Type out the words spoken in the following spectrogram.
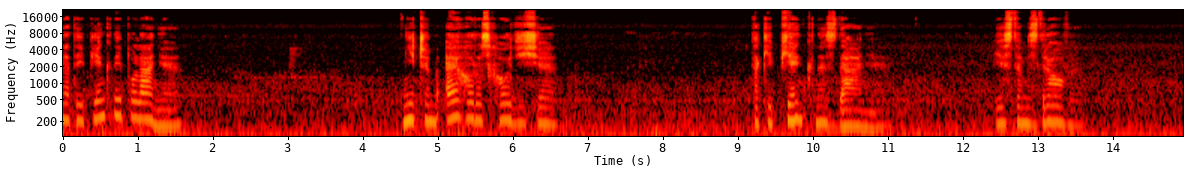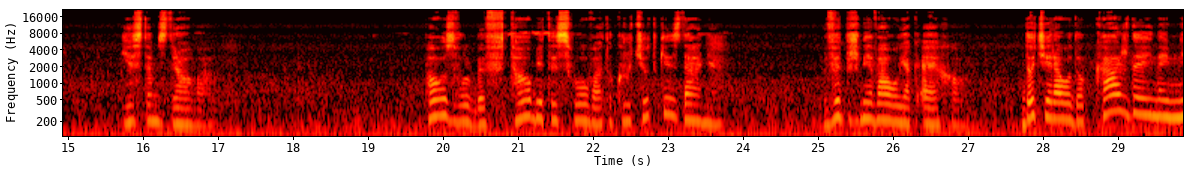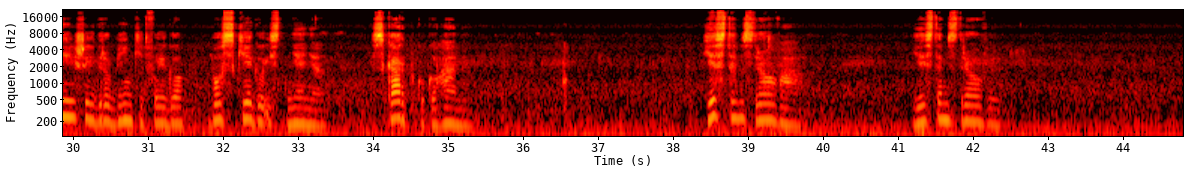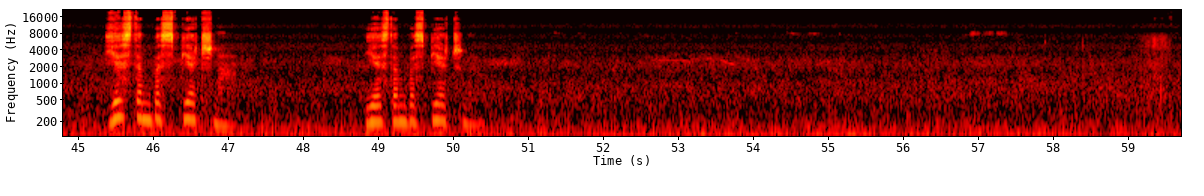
Na tej pięknej polanie. Niczym echo rozchodzi się takie piękne zdanie. Jestem zdrowy. Jestem zdrowa. Pozwól, by w Tobie te słowa, to króciutkie zdanie, wybrzmiewało jak echo, docierało do każdej najmniejszej drobinki Twojego boskiego istnienia, skarbku kochany. Jestem zdrowa. Jestem zdrowy. Jestem bezpieczna. Jestem bezpieczny.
